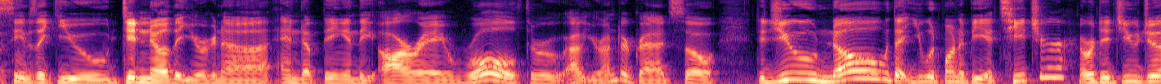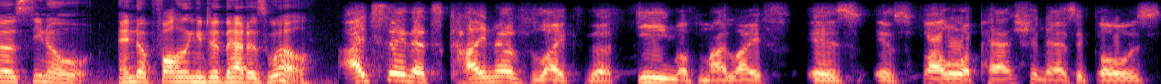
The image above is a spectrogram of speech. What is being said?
seems like you didn't know that you were going to end up being in the RA role throughout your undergrad. So, did you know that you would want to be a teacher or did you just, you know, end up falling into that as well? I'd say that's kind of like the theme of my life is is follow a passion as it goes.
